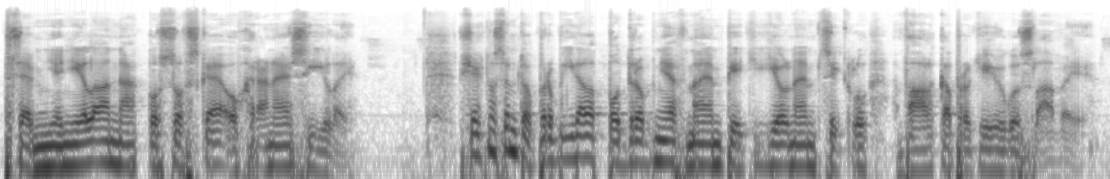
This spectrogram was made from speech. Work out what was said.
přeměnila na kosovské ochranné síly. Všechno jsem to probídal podrobně v mém pětidílném cyklu Válka proti Jugoslávii.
